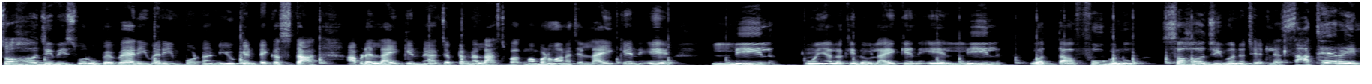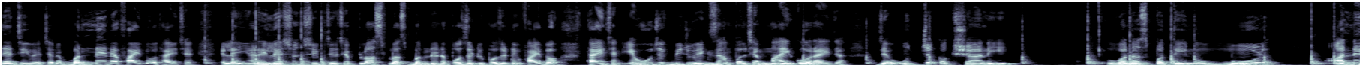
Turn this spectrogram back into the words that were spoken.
સહજીવી સ્વરૂપે very very important you can take a star આપણે લાઇકિનને આ ચેપ્ટરના લાસ્ટ ભાગમાં ભણવાના છે લાઇકેન એ લીલ, હું અહીંયા લખી દઉં, લાઇકેન એ લીલ વત્તા ફૂગનું સહજીવન છે, એટલે સાથે રહીને જીવે છે, અને બંનેને ફાયદો થાય છે. એટલે અહીંયા રિલેશનશિપ જે છે પ્લસ પ્લસ બંનેને પોઝિટિવ પોઝિટિવ ફાયદો થાય છે. એવું જ એક બીજું એક્ઝામ્પલ છે માઇકોરાઇઝા જે ઉચ્ચ કક્ષાની વનસ્પતિનું મૂળ અને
